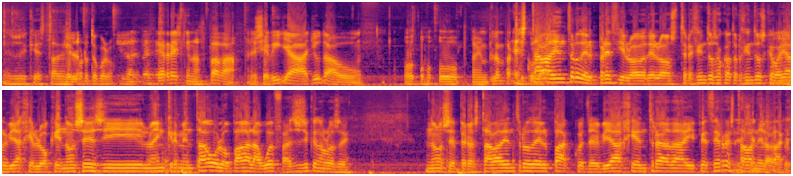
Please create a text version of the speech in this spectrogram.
Eso sí que está en el, protocolo. ¿Y los PCRs que nos paga? ¿El Sevilla ayuda o, o, en plan particular? Estaba dentro del precio, de los 300 o 400 que vaya al viaje. Lo que no sé si lo ha incrementado o lo paga la UEFA, eso sí que no lo sé. No lo sé, pero estaba dentro del pack, del viaje, entrada y PCR, estaba en el pack.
